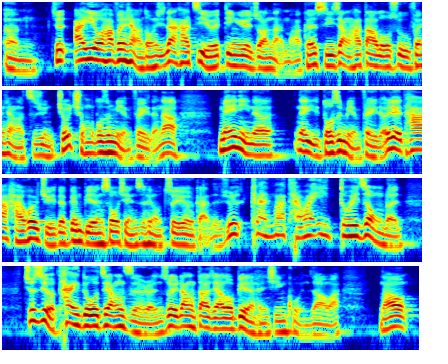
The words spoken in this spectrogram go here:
嗯，就 IEO 他分享的东西，但他自己有个订阅专栏嘛。可是实际上他大多数分享的资讯就全部都是免费的。那 Many 呢，那也都是免费的，而且他还会觉得跟别人收钱是很有罪恶感的。就是干嘛台湾一堆这种人，就是有太多这样子的人，所以让大家都变得很辛苦，你知道吗？然后。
